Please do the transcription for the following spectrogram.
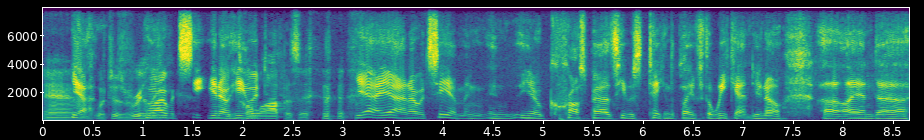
and Yeah. which was really who I would see, you know, he would, opposite. yeah, yeah, and I would see him, and, and you know, cross paths. He was taking the plane for the weekend, you know, uh, and uh,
